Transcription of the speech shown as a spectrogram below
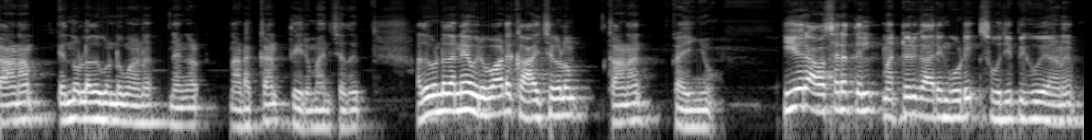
കാണാം എന്നുള്ളത് കൊണ്ടുമാണ് ഞങ്ങൾ നടക്കാൻ തീരുമാനിച്ചത്. അതുകൊണ്ട് തന്നെ ഒരുപാട് കാഴ്ചകളും കാണാൻ കഴിഞ്ഞു. ഈ ഒരു അവസരത്തിൽ മറ്റൊരു കാര്യം കൂടി സൂചിപ്പിക്കുകയാണ്.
